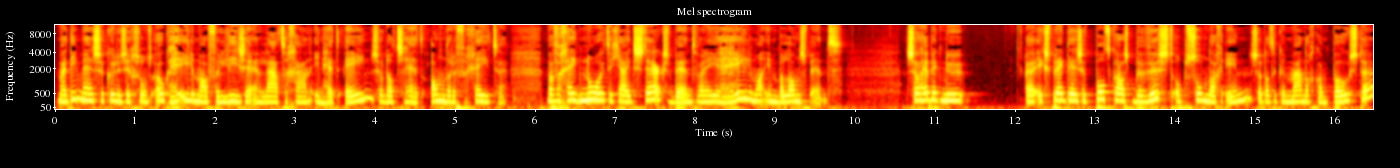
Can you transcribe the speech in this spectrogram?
Maar die mensen kunnen zich soms ook helemaal verliezen en laten gaan in het een, zodat ze het andere vergeten. Maar vergeet nooit dat jij het sterkst bent wanneer je helemaal in balans bent. Zo heb ik nu. Uh, ik spreek deze podcast bewust op zondag in, zodat ik hem maandag kan posten.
